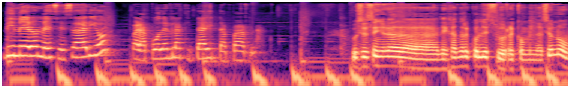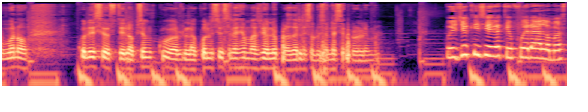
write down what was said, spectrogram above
dinero necesario para poderla quitar y taparla. Usted, señora Alejandra, ¿cuál es su recomendación? O bueno, ¿cuál es este, la opción por la cual usted se le hace más viable para darle solución a este problema? Pues yo quisiera que fuera lo más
